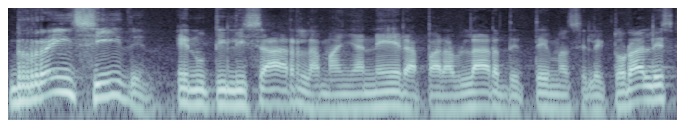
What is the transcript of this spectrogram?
reinciden en utilizar la mañanera para hablar de temas electorales,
